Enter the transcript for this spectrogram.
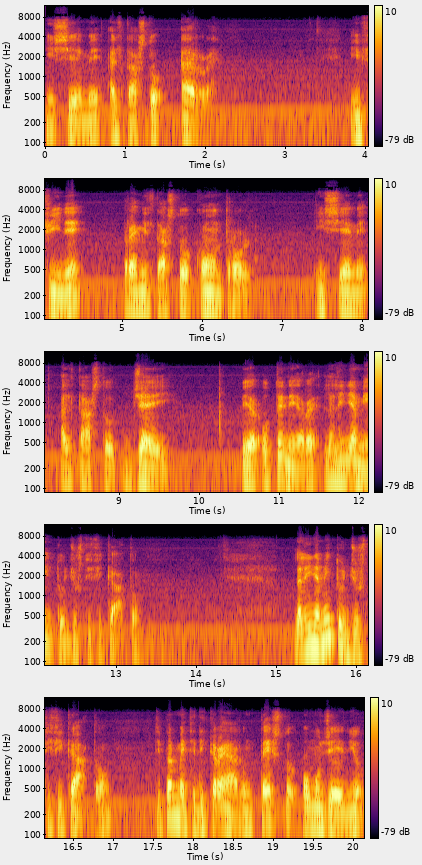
insieme al tasto R. Infine premi il tasto CTRL insieme al tasto J per ottenere l'allineamento giustificato. L'allineamento giustificato ti permette di creare un testo omogeneo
